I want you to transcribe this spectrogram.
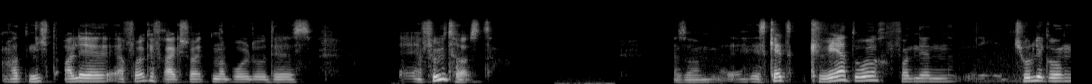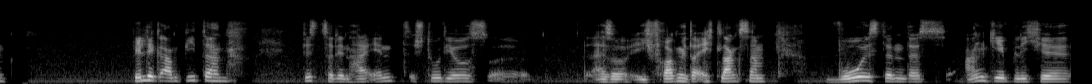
hat nicht alle Erfolge freigeschalten, obwohl du das erfüllt hast. Also äh, es geht quer durch von den, Entschuldigung, Billiganbietern bis zu den High-End-Studios. Äh, also ich frage mich da echt langsam, wo ist denn das angebliche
